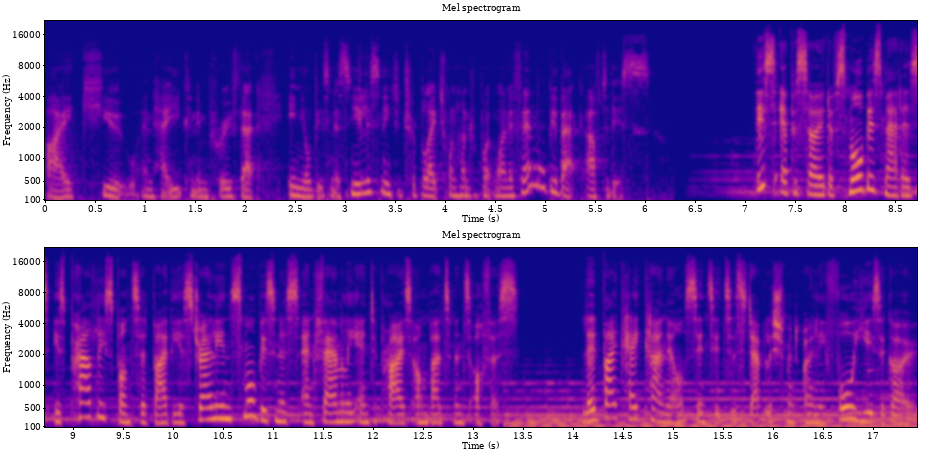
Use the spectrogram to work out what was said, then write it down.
IQ and how you can improve that in your business. And you're listening to Triple H 100.1 FM. We'll be back after this. This episode of Small Biz Matters is proudly sponsored by the Australian Small Business and Family Enterprise Ombudsman's Office. Led by Kate Carnell since its establishment only four years ago,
